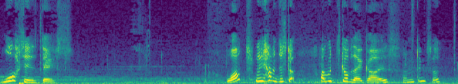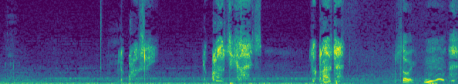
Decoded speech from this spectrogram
What is this? What? We haven't discovered. Have we discovered that, guys? I don't think so. Look closely. Look closely, guys. Look closely. Sorry.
